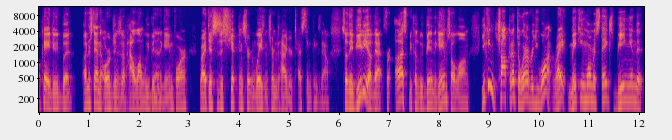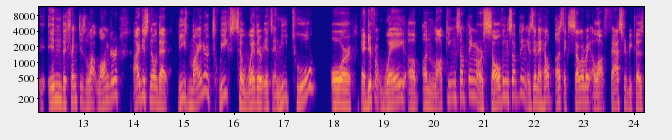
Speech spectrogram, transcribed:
Okay, dude, but understand the origins of how long we've been in the game for, right? This is a shift in certain ways in terms of how you're testing things now. So the beauty of that for us, because we've been in the game so long, you can chalk it up to wherever you want, right? Making more mistakes, being in the in the trenches a lot longer. I just know that these minor tweaks to whether it's a new tool or a different way of unlocking something or solving something is going to help us accelerate a lot faster because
